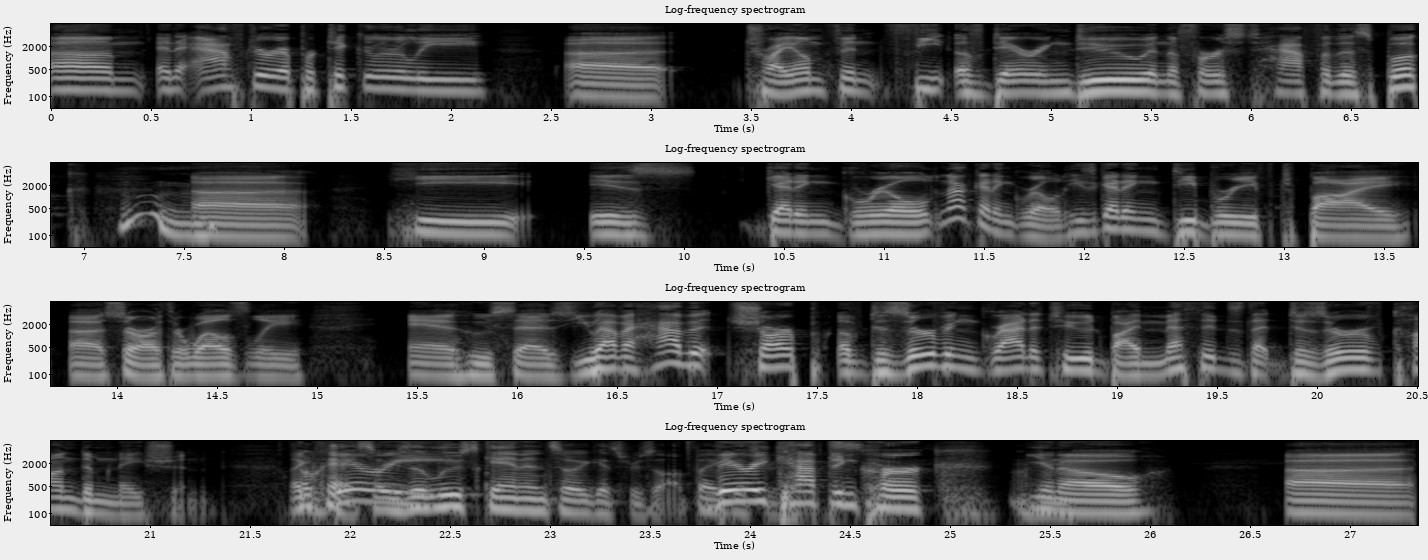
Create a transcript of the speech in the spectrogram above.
Mhm. Um, and after a particularly uh, triumphant feat of daring do in the first half of this book, Hmm. uh, he is getting grilled. Not getting grilled. He's getting debriefed by uh, Sir Arthur Wellesley, uh, who says, "You have a habit, Sharpe, of deserving gratitude by methods that deserve condemnation." Like okay, very, so he's a loose cannon, so he gets resolved. he very gets Captain results. Kirk, you Mhm. know, uh,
